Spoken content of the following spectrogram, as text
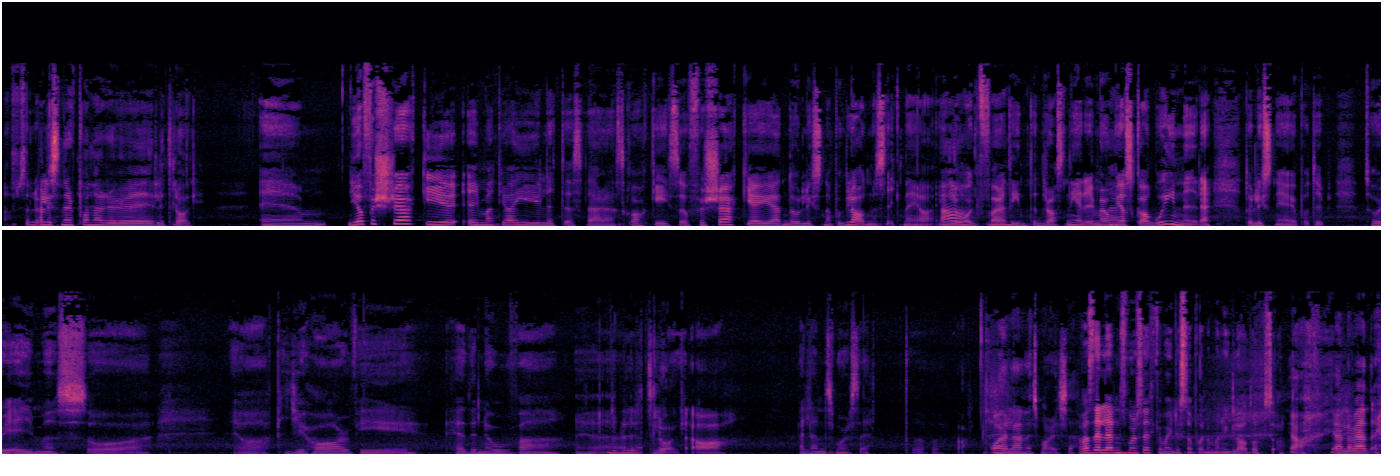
absolut. Vad lyssnar du på när du är lite låg? Ehm, jag försöker ju, i och med att jag är ju lite sådär skakig, så försöker jag ju ändå lyssna på glad musik när jag är Ah, låg för mm. att inte dras ner i. Men om Nej. jag ska gå in i det, då lyssnar jag ju på typ Tori Amos och ja, PJ Harvey, Heather Nova. eh, Då blir det lite låg. Ja, Alanis Morissette. Och, ja. Och Alanis Morissette. Fast Alanis Morissette kan man ju lyssna på när man är glad också. Ja, i alla väder.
